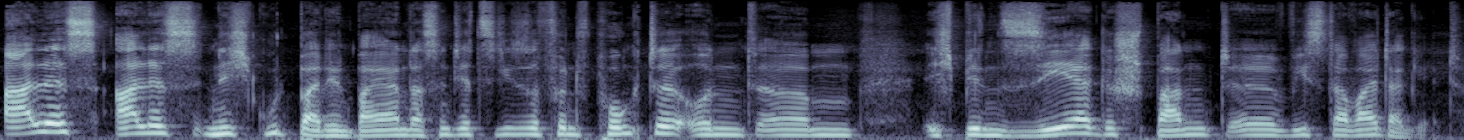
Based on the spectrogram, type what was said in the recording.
alles, alles nicht gut bei den Bayern. Das sind jetzt diese fünf Punkte und ähm, ich bin sehr gespannt, äh, wie es da weitergeht.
